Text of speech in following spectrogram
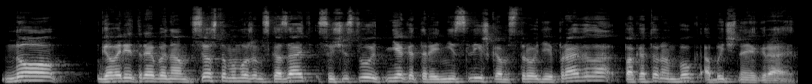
Но, говорит Рэбе нам, все, что мы можем сказать, существуют некоторые не слишком строгие правила, по которым Бог обычно играет.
